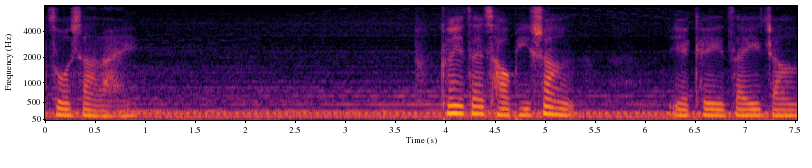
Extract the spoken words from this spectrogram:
坐下来，可以在草皮上，也可以在一张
